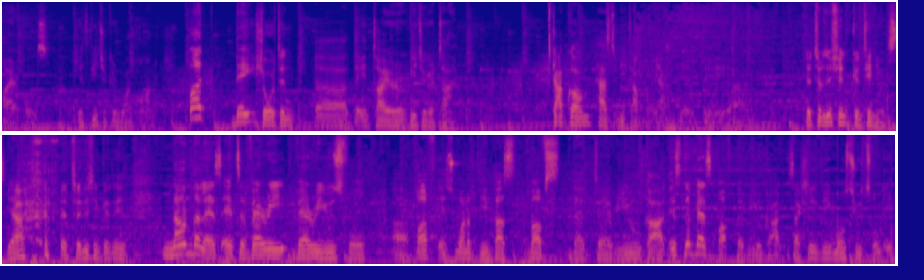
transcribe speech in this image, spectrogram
fireballs with V-trigger one on, but they shortened uh, the entire V-trigger time. Capcom has to be Capcom. Yeah, they, they uh, the tradition continues yeah. The tradition continues. Nonetheless it's a very very useful uh, buff. It's one of the best buffs that uh, Ryu got. It's the best buff that Ryu got. It's actually the most useful. It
